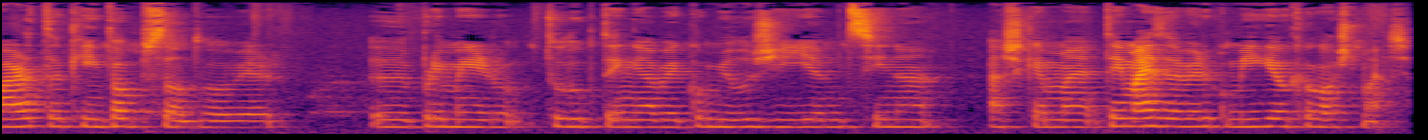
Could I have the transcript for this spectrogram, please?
quarta, quinta opção, estou a ver. Uh, primeiro, tudo o que tem a ver com biologia, medicina, acho que é mais, tem mais a ver comigo, é o que eu gosto mais.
